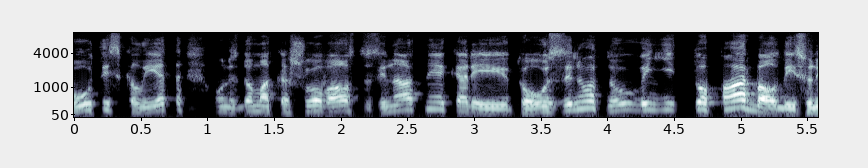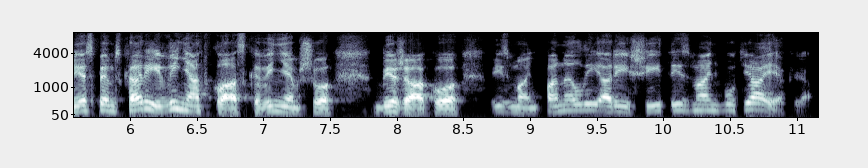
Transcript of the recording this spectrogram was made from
būtiska lieta, un es domāju, ka šo valstu zinātnieki arī to uzzinot, nu, viņi to pārbaudīs. Un iespējams, ka arī viņi atklās, ka viņiem šo biežāko izmaiņu panelī arī šī izmaiņa būtu jāiekļauj.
